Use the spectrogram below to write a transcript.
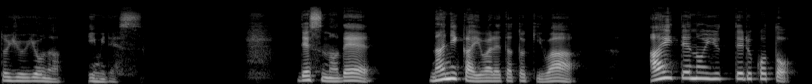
というような意味です。ですので、何か言われたときは、相手の言ってること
